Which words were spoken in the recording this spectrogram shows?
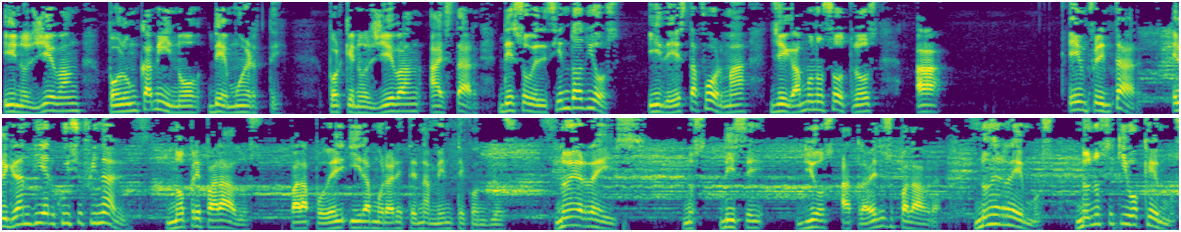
y nos llevan por un camino de muerte porque nos llevan a estar desobedeciendo a Dios y de esta forma llegamos nosotros a enfrentar el gran día del juicio final, no preparados para poder ir a morar eternamente con Dios. No erréis, nos dice Dios a través de su palabra, no erremos, no nos equivoquemos.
